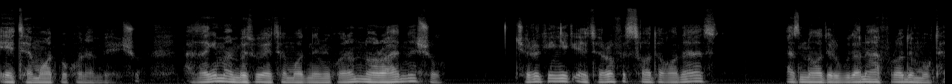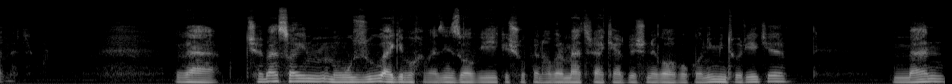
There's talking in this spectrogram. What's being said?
اعتماد بکنم بهشون. پس اگه من به تو اعتماد نمی کنم ناراحت نشو. چرا که این یک اعتراف صادقانه است از نادر بودن افراد معتمد. و چه بسا این موضوع اگه بخوام از این زاویه‌ای که شوپنهاور مطرح کرد بهش نگاه بکنیم اینطوریه که من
